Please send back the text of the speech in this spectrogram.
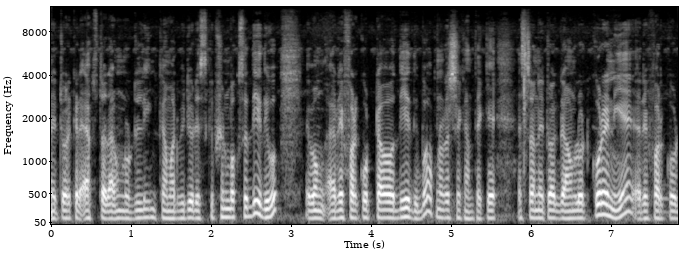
নেটওয়ার্কের অ্যাপসটা ডাউনলোড লিঙ্ক আমার ভিডিও ডিসক্রিপশন বক্সে দিয়ে দিব এবং রেফার কোডটাও দিয়ে দিব। আপনারা সেখান থেকে স্টার নেটওয়ার্ক ডাউনলোড করে নিয়ে রেফার কোড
